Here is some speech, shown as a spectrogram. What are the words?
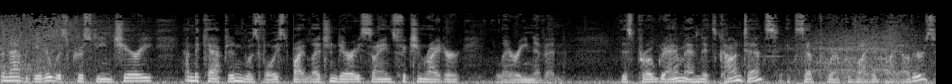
The navigator was Christine Cherry, and the captain was voiced by legendary science fiction writer Larry Niven. This program and its contents, except where provided by others,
